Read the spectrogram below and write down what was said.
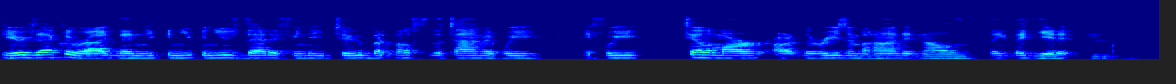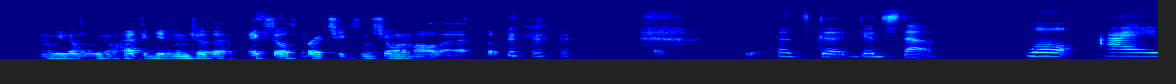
you're exactly right. Then you can you can use that if you need to, but most of the time, if we if we tell them our, our the reason behind it and all they, they get it and, and we don't we don't have to get into the excel spreadsheets and showing them all that but. that's good good stuff. Well i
